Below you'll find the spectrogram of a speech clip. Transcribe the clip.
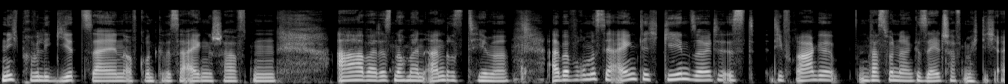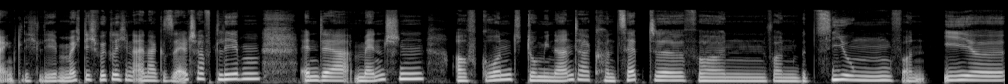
nicht privilegiert sein aufgrund gewisser Eigenschaften. Aber das ist nochmal ein anderes Thema. Aber worum es ja eigentlich gehen sollte, ist die Frage, was für eine Gesellschaft möchte ich eigentlich leben? Möchte ich wirklich in einer Gesellschaft leben, in der Menschen aufgrund dominanter Konzepte von, von Beziehungen, von Ehe,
